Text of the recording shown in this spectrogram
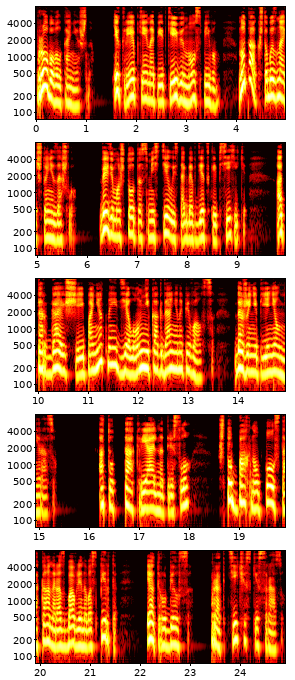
Пробовал, конечно. И крепкие напитки, и вино с пивом. Ну так, чтобы знать, что не зашло. Видимо, что-то сместилось тогда в детской психике. Отторгающее и понятное дело, он никогда не напивался, даже не пьянел ни разу. А то так реально трясло, что бахнул пол стакана разбавленного спирта и отрубился практически сразу.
